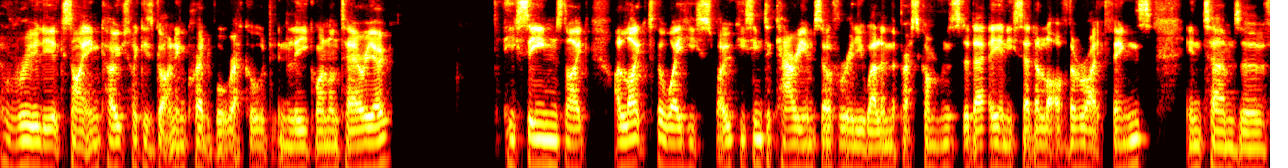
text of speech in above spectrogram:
a really exciting coach. Like he's got an incredible record in League One Ontario. He seems like I liked the way he spoke. He seemed to carry himself really well in the press conference today, and he said a lot of the right things in terms of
